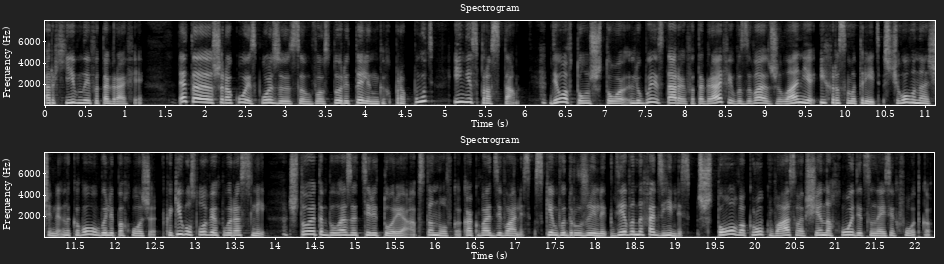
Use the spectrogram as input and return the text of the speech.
архивные фотографии. Это широко используется в сторителлингах про путь и неспроста – Дело в том, что любые старые фотографии вызывают желание их рассмотреть. С чего вы начали, на кого вы были похожи, в каких условиях вы росли, что это была за территория, обстановка, как вы одевались, с кем вы дружили, где вы находились, что вокруг вас вообще находится на этих фотках.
